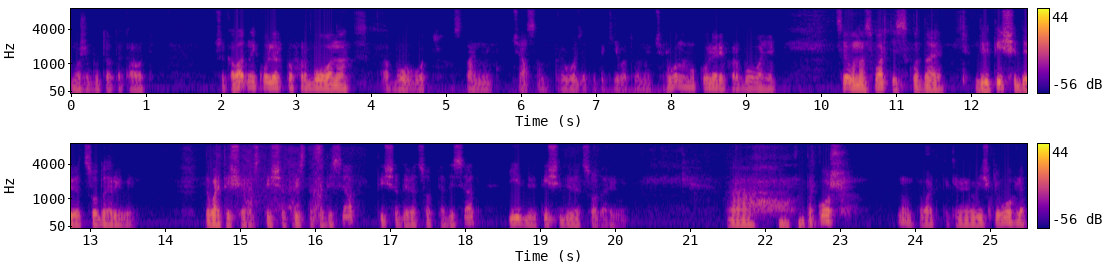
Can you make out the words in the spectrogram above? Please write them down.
може бути така от шоколадний колір пофарбована, або от останнім часом привозять такі от вони в червоному кольорі фарбовані. Це у нас вартість складає 2900 гривень. Давайте ще раз: 1350, 1950 і 2900 гривень. А, також, ну, давайте такий невеличкий огляд.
